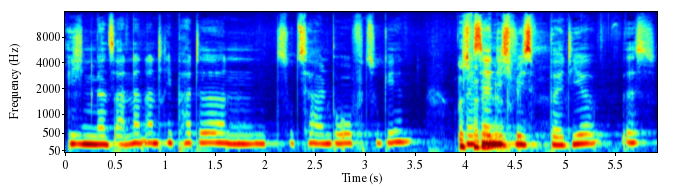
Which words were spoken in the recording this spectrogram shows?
ich einen ganz anderen Antrieb hatte, einen sozialen Beruf zu gehen. Was Ich weiß ja nicht, wie es bei dir ist.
